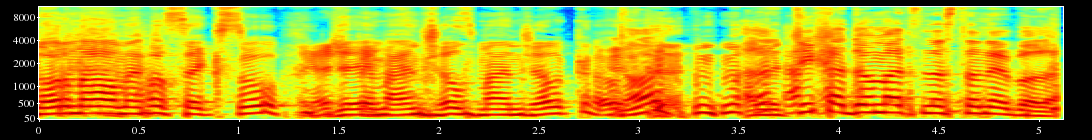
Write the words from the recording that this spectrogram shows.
normálneho sexu, kde je manžel s manželkou. No, ale tichá domácnosť to nebola.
